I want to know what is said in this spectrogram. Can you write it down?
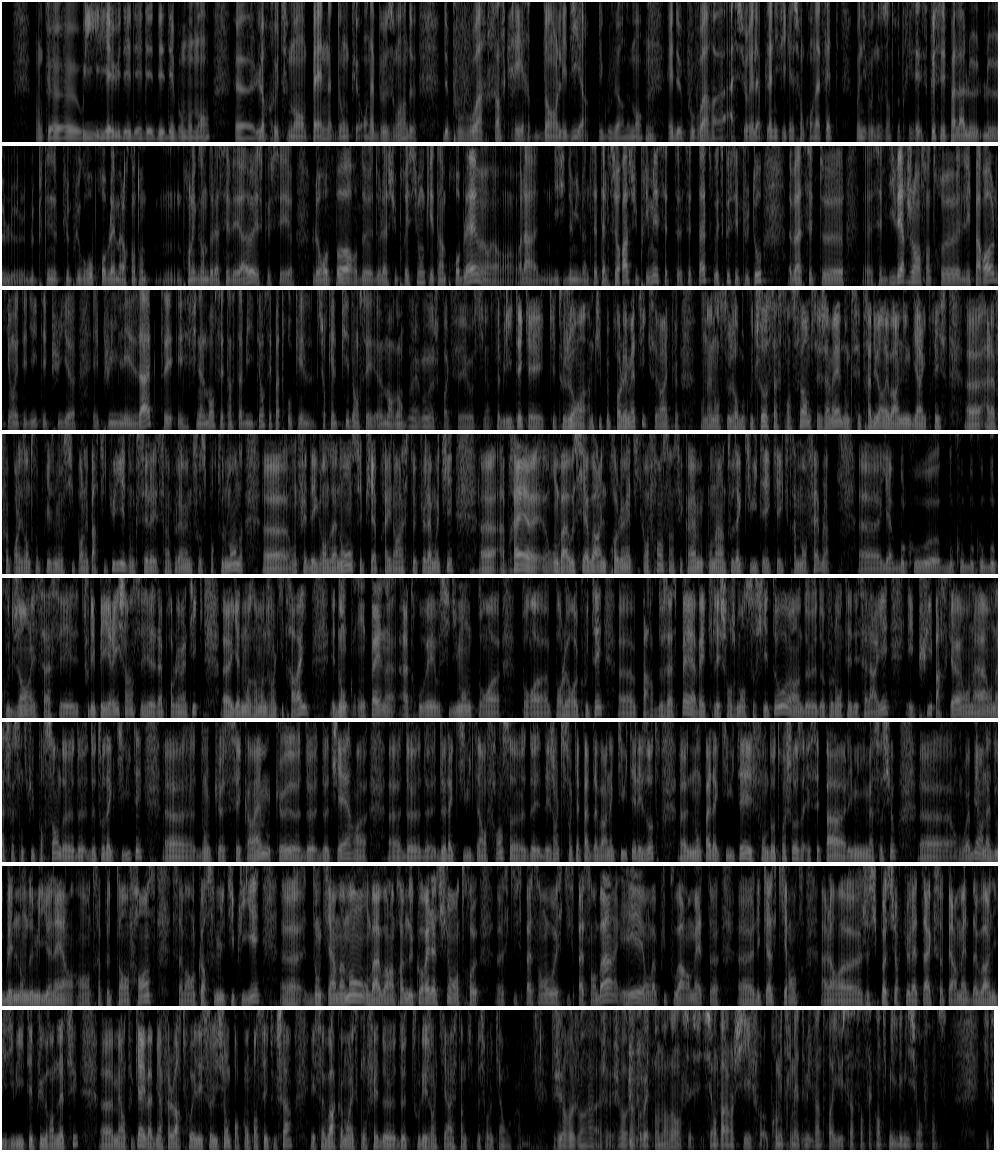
Donc euh, oui, il y a eu des, des, des, des bons moments. Euh, le recrutement peine, donc on a besoin de, de pouvoir s'inscrire dans les dires du gouvernement hmm. et de pouvoir euh, assurer la planification qu'on a faite au niveau de nos entreprises. Est-ce que c'est pas là le, le, le, le, le plus gros problème? Alors quand on prend l'exemple de la CVAE, est-ce que c'est le report de, de la suppression qui est un problème? Voilà, d'ici 2027, elle sera supprimée cette, cette taxe ou est-ce que c'est plutôt bah, cette, cette divergence entre les paroles qui ont été dites et puis euh, et puis les actes et, finalement cette instabilité, on ne sait pas trop sur quel pied danser, euh, Morgan. Moi, je crois que c'est aussi l'instabilité qui est, toujours un, petit peu problématique. C'est vrai que on annonce toujours beaucoup de choses, ça se transforme, c'est jamais, donc c'est très dur d'avoir une ligne directrice euh, à la fois pour les entreprises mais aussi pour les particuliers. Donc c'est c'est un peu la même chose pour tout le monde. Euh, on fait des grandes annonces et puis après il en reste que la moitié. Euh, après, on va aussi avoir une problématique en France, hein, c'est quand même qu'on a un taux d'activité qui est extrêmement faible. Euh, il y a beaucoup, beaucoup, beaucoup, beaucoup de gens, et ça, c'est tous les pays riches, hein, c'est la problématique. Euh, il y a de moins en moins de gens qui travaillent, et donc on peine à trouver aussi du monde pour euh, pour pour le recruter par deux aspects, avec les changements sociétaux hein, de, volonté des salariés, et puis parce que on a on a 68% de, de, taux d'activité. donc c'est quand même que deux, tiers de, de, de l'activité en France, des, des gens qui sont capables d'avoir une activité. Les autres n'ont pas d'activité et font d'autres choses, et c'est pas les minima sociaux. on voit bien, on a doublé le nombre de millionnaires en très peu de temps en France, ça va encore se multiplier. donc il y a un moment, on va avoir un problème de corrélation entre ce qui se passe en haut et ce qui se passe en bas, et on va plus pouvoir en mettre euh, les cases qui rentrent. Alors, euh, je suis pas sûr que la taxe permette d'avoir une visibilité plus grande là-dessus, euh, mais en tout cas, il va bien falloir trouver des solutions pour compenser tout ça et savoir comment est-ce qu'on fait de, de, tous les gens qui restent un petit peu sur le carreau. Quoi. Je rejoins, je, je rejoins complètement Morgan. Si, si, on parle en chiffres, premier trimestre 2023, il y a eu 550 000 démissions en France.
